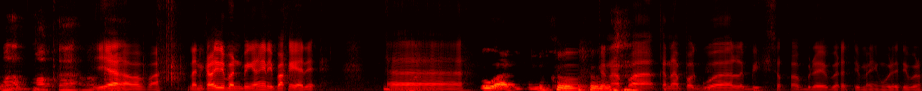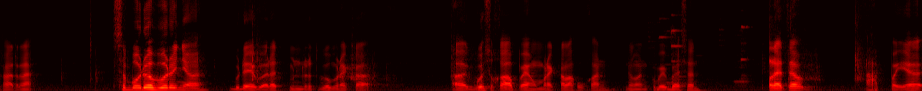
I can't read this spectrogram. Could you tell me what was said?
Maaf, maaf kak. Maaf. Iya nggak apa-apa. Lain kali di ban pinggangnya dipakai ya dek. Eh, Gua kenapa kenapa gue lebih suka budaya barat dibanding budaya timur karena sebodoh-bodohnya budaya barat menurut gue mereka gue suka apa yang mereka lakukan dengan kebebasan. Ngeliatnya apa ya?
